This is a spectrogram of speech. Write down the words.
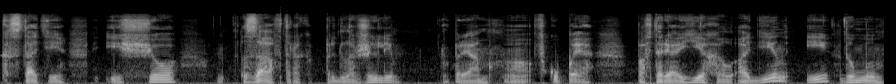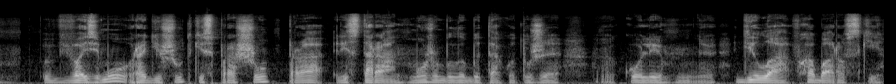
Кстати, еще завтрак предложили прям э, в купе. Повторяю, ехал один и думаю, возьму ради шутки, спрошу про ресторан. Можно было бы так вот уже, э, коли дела в Хабаровске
